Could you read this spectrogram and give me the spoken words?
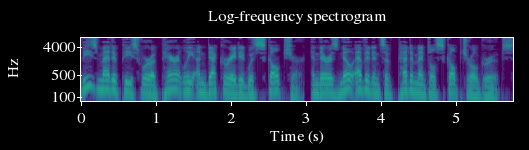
These metopes were apparently undecorated with sculpture, and there is no evidence of pedimental sculptural groups.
